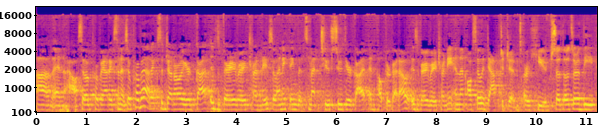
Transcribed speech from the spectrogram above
um, and also have probiotics in it. So probiotics in general, your gut is very, very trendy. So anything that's meant to soothe your gut and help your gut out is very, very trendy. And then also adaptogens are huge. So those are the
